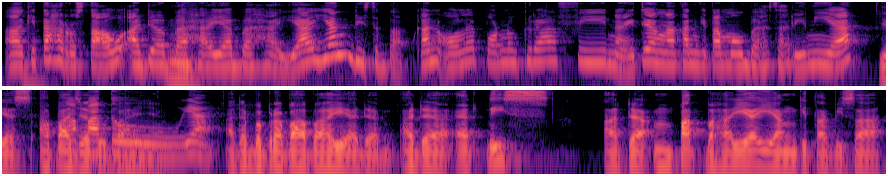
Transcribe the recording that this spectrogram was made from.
eh, kita harus tahu ada Hmm. bahaya-bahaya yang disebabkan oleh pornografi. Nah, itu yang akan kita mau bahas hari ini ya. yes, apa aja Apa tuh bahayanya? Ya. Ada beberapa bahaya, ada ada at least ada empat bahaya yang kita bisa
